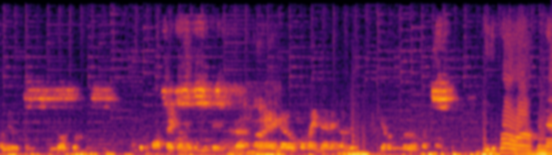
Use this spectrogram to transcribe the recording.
പള്ളികൾക്ക് ഷോപ്പുണ്ട്. നല്ലൊരു പാർട്ടായിട്ടാണ് എല്ലാ ദിവസവും വൈകുന്നേരങ്ങളിൽ മിക്കവാറും ദിവസം ഇതിപ്പോ പിന്നെ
